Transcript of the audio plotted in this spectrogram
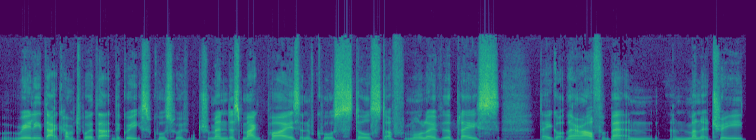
really that comfortable with that. The greeks of course were tremendous magpies and of course stole stuff from all over the place. They got their alphabet and, and monetary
